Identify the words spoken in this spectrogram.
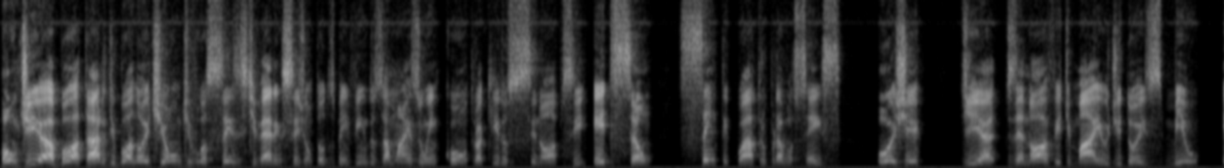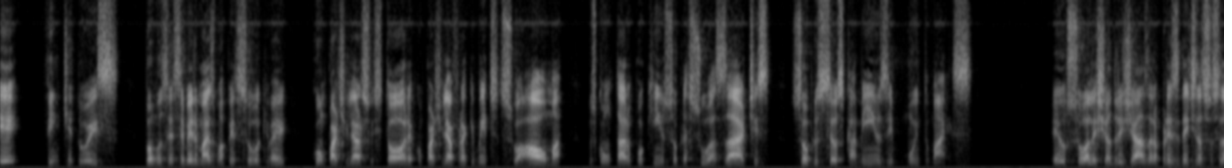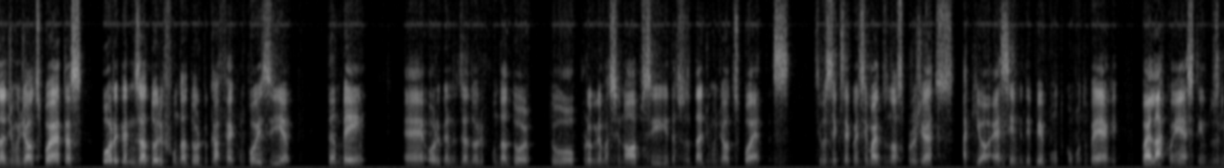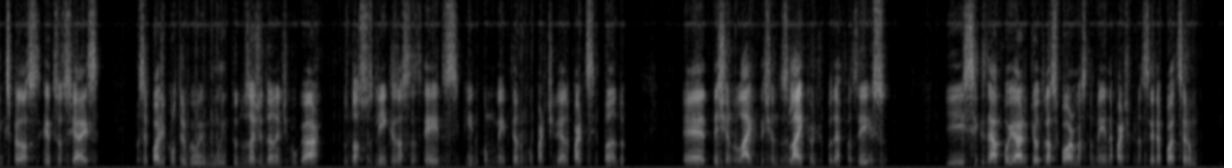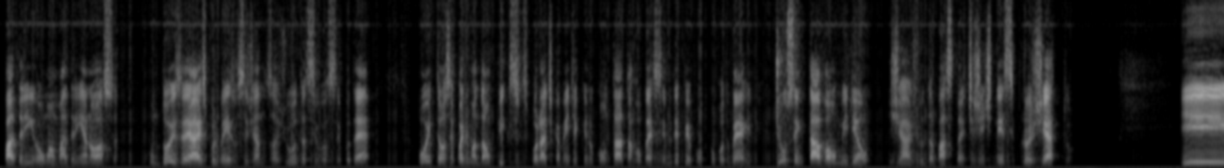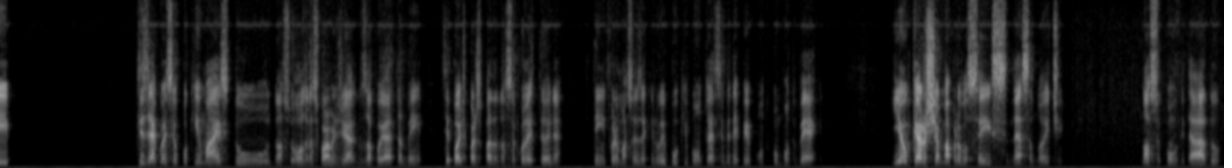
Bom dia, boa tarde, boa noite, onde vocês estiverem, sejam todos bem-vindos a mais um encontro aqui do Sinopse, edição 104 para vocês. Hoje, dia 19 de maio de 2022, vamos receber mais uma pessoa que vai compartilhar sua história, compartilhar fragmentos de sua alma, nos contar um pouquinho sobre as suas artes, sobre os seus caminhos e muito mais. Eu sou Alexandre Jazara, presidente da Sociedade Mundial dos Poetas, organizador e fundador do Café com Poesia, também é, organizador e fundador do programa Sinopse e da Sociedade Mundial dos Poetas. Se você quiser conhecer mais dos nossos projetos, aqui ó, smdp.com.br, vai lá, conhece, tem os links para as nossas redes sociais. Você pode contribuir muito nos ajudando a divulgar os nossos links, nossas redes, seguindo, comentando, compartilhando, participando, é, deixando like, deixando dislike onde puder fazer isso. E se quiser apoiar de outras formas também na parte financeira, pode ser um padrinho ou uma madrinha nossa. Com dois reais por mês você já nos ajuda, se você puder. Ou então você pode mandar um pix esporadicamente aqui no contato smdp.com.br. De um centavo a um milhão já ajuda bastante a gente nesse projeto. E quiser conhecer um pouquinho mais do nosso outras formas de nos apoiar também, você pode participar da nossa coletânea, que tem informações aqui no ebook.smdp.com.br. E eu quero chamar para vocês nessa noite nosso convidado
